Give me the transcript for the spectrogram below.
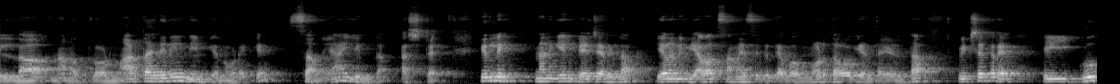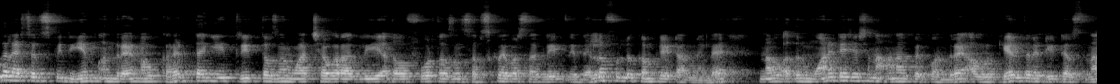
ಇಲ್ಲ, ನಾನು ಅಪ್ಲೋಡ್ ಮಾಡ್ತಾ ಇದ್ದೀನಿ, ನಿಮಗೆ ನೋಡೋಕ್ಕೆ ಸಮಯ ಇಲ್ಲ ಅಷ್ಟೇ. ಇರಲಿ, ನನಗೇನು ಬೇಜಾರಿಲ್ಲ. ಏನೋ ನಿಮ್ಗೆ ಯಾವಾಗ ಸಮಯ ಸಿಗುತ್ತೆ ಅವಾಗ ನೋಡ್ತಾ ಹೋಗಿ ಅಂತ ಹೇಳ್ತಾ. ವೀಕ್ಷಕರೇ, ಈ ಗೂಗಲ್ ಆ್ಯಡ್ಸೆನ್ಸ್ ಪಿನ್ ಏನು ಅಂದರೆ, ನಾವು ಕರೆಕ್ಟಾಗಿ ತ್ರೀ ತೌಸಂಡ್ ವಾಚ್ ಅವರ್ ಆಗಲಿ, ಅಥವಾ ಫೋರ್ ತೌಸಂಡ್ ಸಬ್ಸ್ಕ್ರೈಬರ್ಸ್ ಆಗಲಿ, ಇದೆಲ್ಲ ಫುಲ್ಲು ಕಂಪ್ಲೀಟ್ ಆದಮೇಲೆ ನಾವು ಅದನ್ನು ಮಾನಿಟೈಸೇಷನ್ ಆನ್ ಆಗಬೇಕು ಅಂದರೆ ಅವರು ಕೇಳ್ತಾರೆ ಡೀಟೇಲ್ಸ್ನ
